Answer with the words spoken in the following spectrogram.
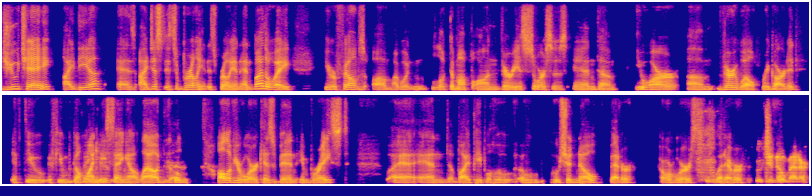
Juche idea. As I just, it's brilliant. It's brilliant. And by the way, your films, um, I wouldn't look them up on various sources, and um, you are um, very well regarded. If you if you don't Thank mind me saying out loud, all- of your work has been embraced uh, and by people who, who who should know better or worse, whatever. Who should know better.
